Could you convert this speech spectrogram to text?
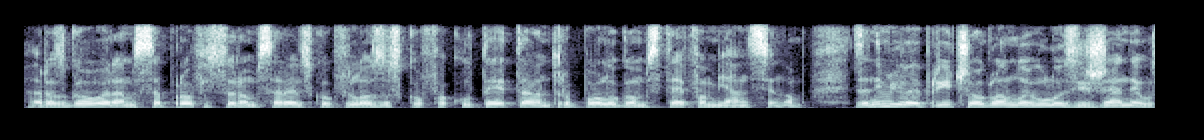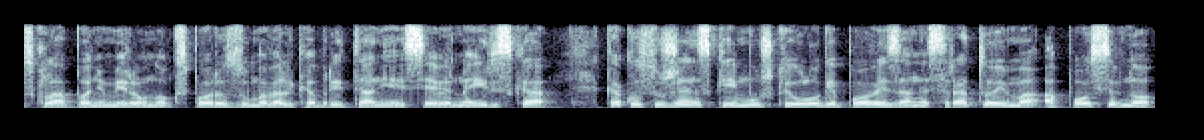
Razgovaram sa profesorom Sarajevskog filozofskog fakulteta, antropologom Stefom Jansenom. Zanimljiva je priča o glavnoj ulozi žene u sklapanju mirovnog sporazuma Velika Britanija i Sjeverna Irska, kako su ženske i muške uloge povezane s ratovima, a posebno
